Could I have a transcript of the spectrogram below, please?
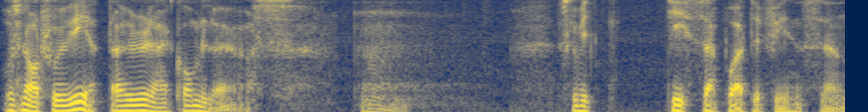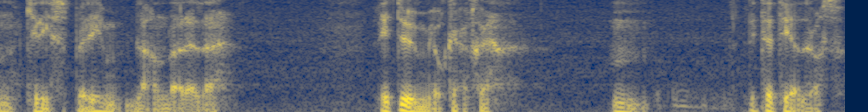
Och snart får vi veta hur det här kom lös. Mm. Ska vi gissa på att det finns en CRISPR inblandad eller lite Umeå kanske. Mm. Lite Tedros.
